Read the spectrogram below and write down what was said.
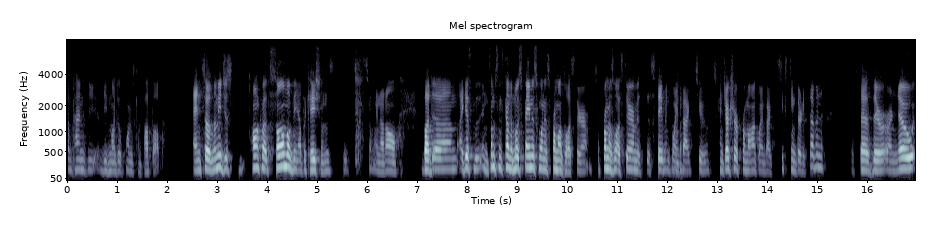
Sometimes the, these modular forms can pop up. And so let me just talk about some of the applications, certainly not all. But um, I guess in some sense, kind of the most famous one is Fermat's last theorem. So Fermat's last theorem is the statement going back to conjecture of Fermat going back to 1637, which says there are no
